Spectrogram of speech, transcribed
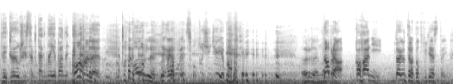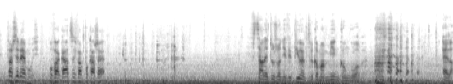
to, to już jestem tak najebany. Orlen! Orlen! A ja mówię, co tu się dzieje? Patrzcie. Orlen. no. Dobra, kochani, do jutra, do 20. Twarzy Remuś. Uwaga, coś wam pokażę. Wcale dużo nie wypiłem, tylko mam miękką głowę. Elo.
